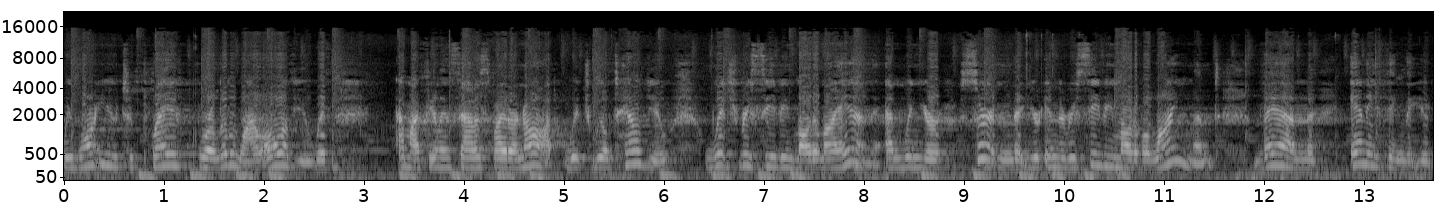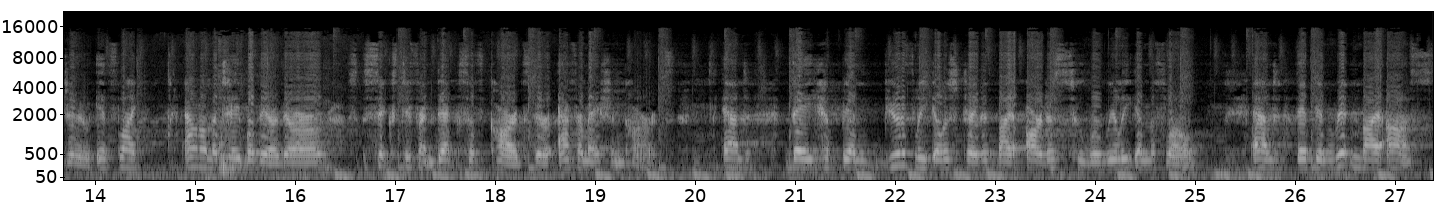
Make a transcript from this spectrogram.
we want you to play for a little while, all of you, with am I feeling satisfied or not, which will tell you which receiving mode am I in. And when you're certain that you're in the receiving mode of alignment, then anything that you do, it's like out on the table there, there are six different decks of cards. They're affirmation cards. And they have been beautifully illustrated by artists who were really in the flow. And they've been written by us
